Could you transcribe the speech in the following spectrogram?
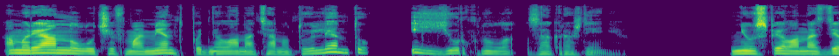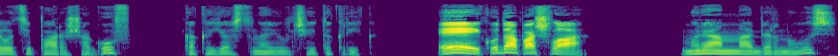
а Марианна, улучив момент, подняла натянутую ленту и юркнула за ограждение. Не успела она сделать и пары шагов, как ее остановил чей-то крик. «Эй, куда пошла?» Марианна обернулась.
